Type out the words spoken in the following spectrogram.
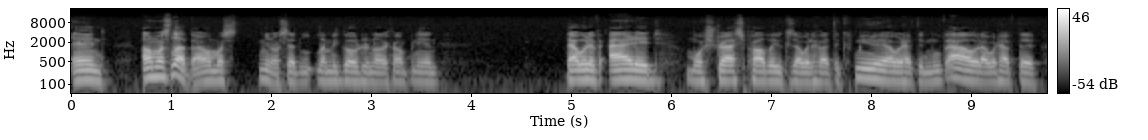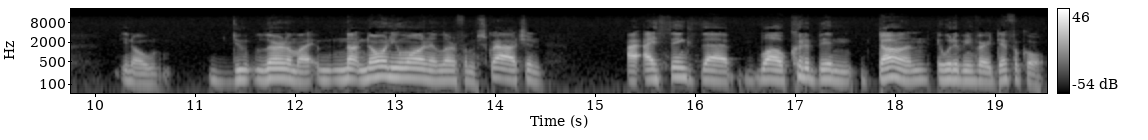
And I almost left. I almost, you know, said let me go to another company and that would have added more stress probably because I would have had to commute, I would have to move out, I would have to, you know, do learn on my not know anyone and learn from scratch and I, I think that while it could have been done, it would have been very difficult.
